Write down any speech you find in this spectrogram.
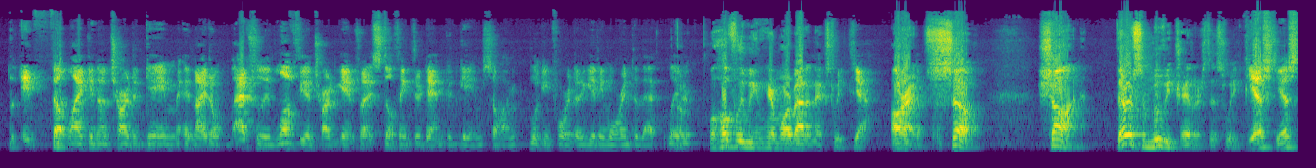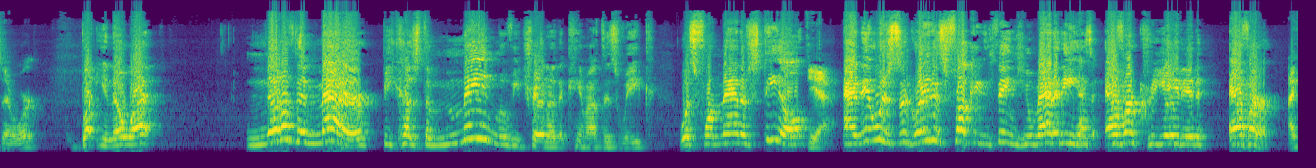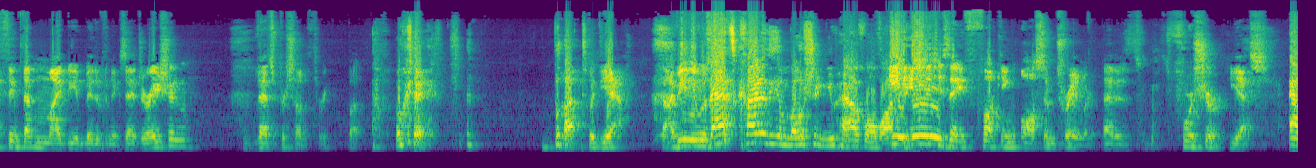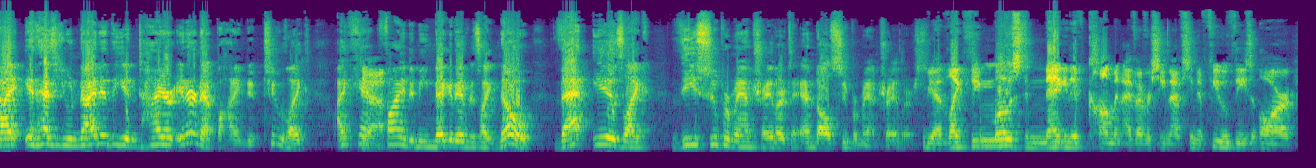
It felt like an Uncharted game, and I don't actually love the Uncharted games, but I still think they're damn good games. So I'm looking forward to getting more into that later. Oh, well, hopefully we can hear more about it next week. Yeah. All right. So, Sean, there were some movie trailers this week. Yes, yes, there were. But you know what? None of them matter because the main movie trailer that came out this week was for Man of Steel. Yeah. And it was the greatest fucking thing humanity has ever created, ever. I think that might be a bit of an exaggeration. That's Persona 3, but Okay. but but yeah, I mean it was that's kind of the emotion you have while watching. it, it is a fucking awesome trailer. That is for sure. Yes. and I, it has united the entire internet behind it too. Like I can't Yeah. find any negative. It's like no, that is like the Superman trailer to end all Superman trailers. Yeah, like the most negative comment I've ever seen. I've seen a few of these are,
